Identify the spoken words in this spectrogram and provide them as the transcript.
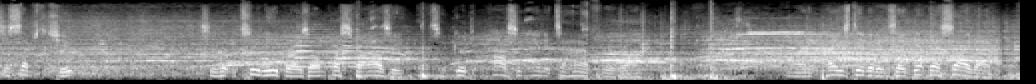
There's a substitute. So that the two liberos on plus Fazi. That's a good passing unit to have for Iran. And it pays dividends. They get their side out.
